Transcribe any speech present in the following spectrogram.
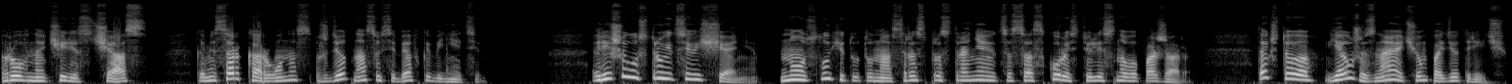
Ровно через час комиссар Коронас ждет нас у себя в кабинете. Решил устроить совещание, но слухи тут у нас распространяются со скоростью лесного пожара. Так что я уже знаю, о чем пойдет речь.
